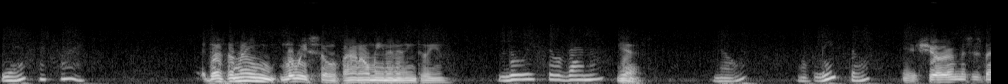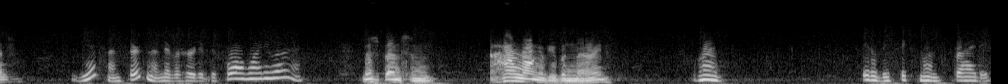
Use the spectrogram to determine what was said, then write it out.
Yes, that's right. Does the name Louis Silvano mean anything to you? Louis Silvano? Yes. No, I don't believe so. You sure, Mrs. Benson? Yes, I'm certain I've never heard it before. Why do you ask? Miss Benson, how long have you been married? Why, it'll be six months Friday.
